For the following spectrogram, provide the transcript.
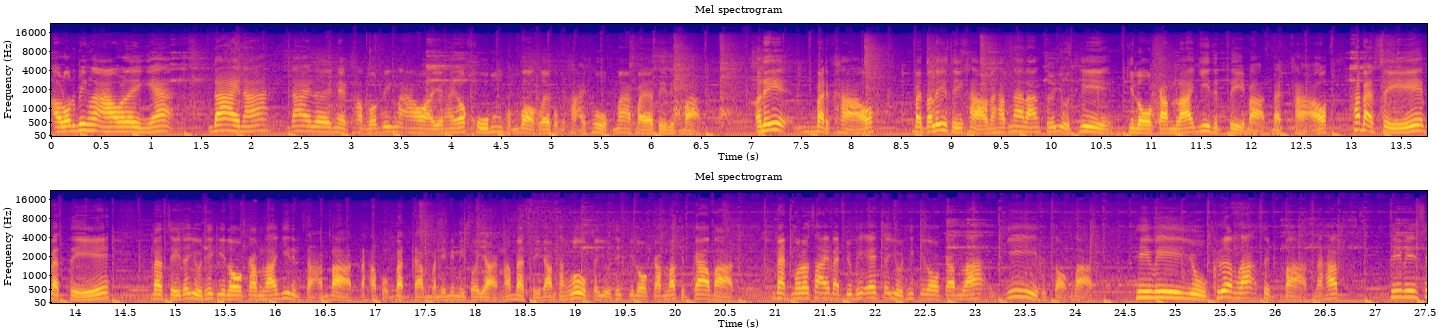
เอารถวิ่งมาเอาอะไรอย่างเงี้ยได้นะ ได้เลยเนี่ยขับรถวิ่งมาเอาอะยังไงก็คุ้มผมบอกเลยผมขายถูกมากไปละ40บาท อันนี้แบตขาวแบตเตอรี่สีขาวนะครับหน้าร้านซื้ออยู่ที่กิโลกรัมละ 24 บาท แบตขาว ถ้าแบตสีแบตสีแบตสีจะอยู่ที่กิโลกรัมละ 23 บาทนะครับผมแบตดำวันนี้ไม่มีตัวอย่างนะแบตสีดำทั้งลูกจะอยู่ที่กิโลกรัมละ 19 บาท แบตมอเตอร์ไซค์แบต UPS จะอยู่ที่กิโลกรัมละ 22 บาท ทีวีอยู่เครื่องละ 10 บาทนะครับ PVC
